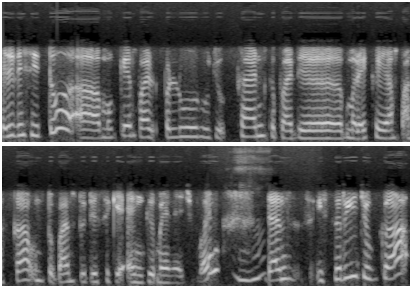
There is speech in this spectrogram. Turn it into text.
Jadi di situ uh, mungkin pa- perlu rujukan kepada mereka yang pakar untuk bantu dari segi anger management. Mhm. dan isteri juga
